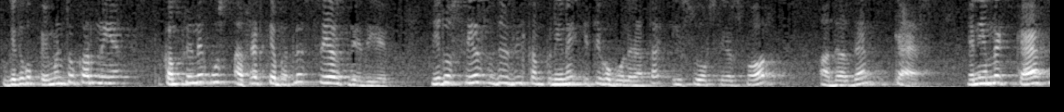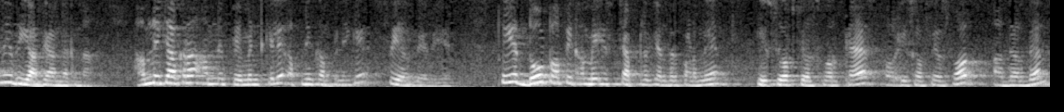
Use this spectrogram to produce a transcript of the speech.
क्योंकि देखो पेमेंट तो कर रही है तो कंपनी ने उस असेट के बदले शेयर्स दे दिए। ये जो शेयर्स दे दी कंपनी ने, इसी को बोला जाता है issue of shares for other than cash यानी हमने कैश नहीं दिया, ध्यान रखना। हमने क्या करा, हमने पेमेंट के लिए अपनी कंपनी के शेयर्स दे दिए। तो ये दो टॉपिक हमें इस चैप्टर के अंदर पढ़ने हैं issue of shares for cash और issue of shares for other than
